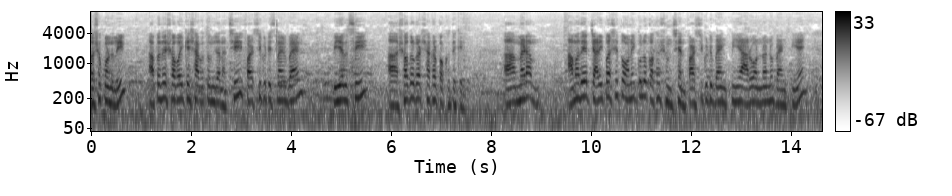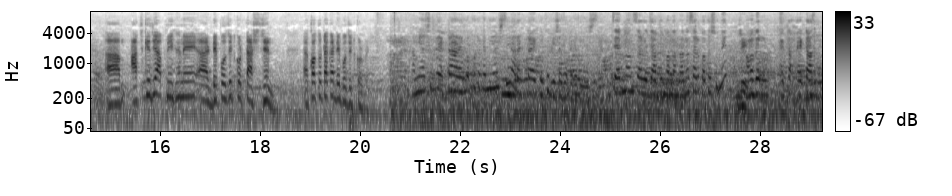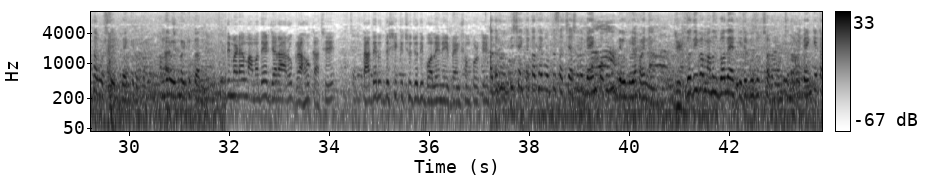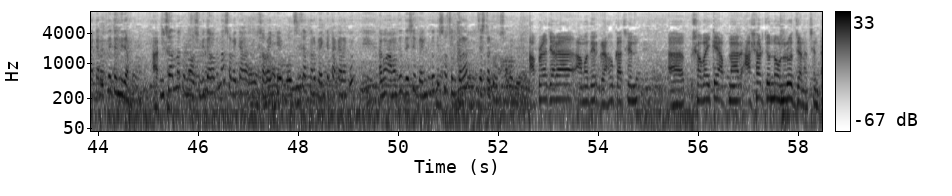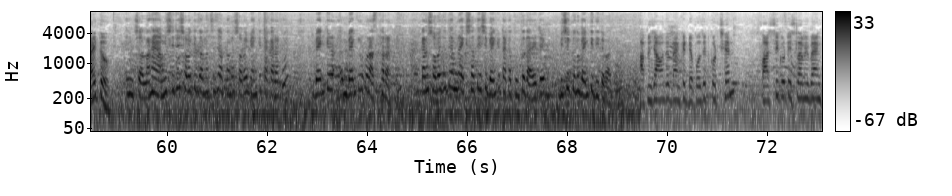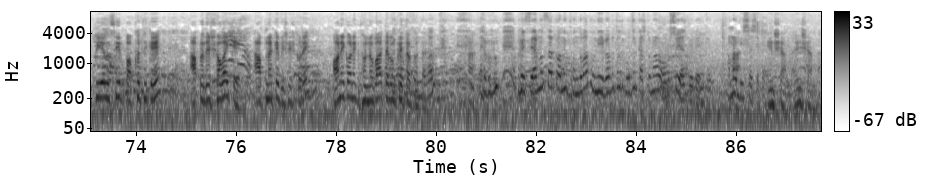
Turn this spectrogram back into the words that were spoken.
দর্শক মন্ডলী, আপনাদের সবাইকে স্বাগতম জানাচ্ছি first security Islami bank PLC Sadarghat শাখার পক্ষ থেকে। ম্যাডাম, আমাদের চারিপাশে তো অনেকগুলো কথা শুনছেন ফার্স্ট সিকিউরিটি ব্যাংক নিয়ে, আরও অন্যান্য ব্যাংক নিয়ে। আজকে যে আপনি এখানে ডিপোজিট করতে আসছেন কত টাকা ডিপোজিট করবেন? আমি আসলে একটা আড়াই লক্ষ টাকা নিয়ে আসছি আর একটা এক লক্ষ বিশ হাজার টাকা নিয়ে আসছি। চেয়ারম্যান স্যার ওই যে আব্দুল মান্নান রানা স্যারের কথা শুনে আমাদের একটা একটা আস্থা বসছে ব্যাংকের উপর। আমাদের ওই ভয়টুকু আমি যদি ম্যাডাম আমাদের যারা আরও গ্রাহক আছে তাদের উদ্দেশ্যে কিছু যদি বলেন এই ব্যাংক সম্পর্কে। তাদের উদ্দেশ্যে একটা কথাই বলতে চাচ্ছি আসলে ব্যাংক কখনো দেউলিয়া হয় না। যদি বা মানুষ বলে আর কি যে গুজব ছড়ানো হচ্ছে তবে ব্যাংকে টাকা রাখলে এটা নিরাপদ। আচ্ছা। ইনশাল্লাহ কোনো অসুবিধা হবে না সবাইকে সবাইকে বলছি যে আপনারা ব্যাংকে টাকা রাখুন এবং আমাদের দেশের ব্যাংকগুলোকে সচল করার চেষ্টা করুন সবাই আপনারা যারা আমাদের গ্রাহক আছেন সবাইকে আপনার আসার জন্য অনুরোধ জানাচ্ছেন তাই তো? ইনশাল্লাহ হ্যাঁ আমি সেটাই সবাইকে জানাচ্ছি যে আপনারা সবাই ব্যাংকে টাকা রাখুন ব্যাংকের ব্যাংকের উপর আস্থা রাখুন। কারণ সবাই যদি আমরা একসাথে এসে ব্যাংকে টাকা তুলতে দাঁড়াই এটা বিষয় কোনো ব্যাংকে দিতে পারবে না। আপনি যে আমাদের ব্যাংকে ডিপোজিট করছেন ফার্স্ট সিকিউরিটি ইসলামী ব্যাংক পিএলসির পক্ষ থেকে আপনাদের সবাইকে আপনাকে বিশেষ করে অনেক অনেক ধন্যবাদ এবং কৃতজ্ঞতা। ধন্যবাদ। এবং ওই চেয়ারম্যান স্যারকে অনেক ধন্যবাদ। উনি এভাবে যদি বোঝেন কাস্টমার অবশ্যই আসবে ব্যাংকে। আমার বিশ্বাস এটা ইনশাআল্লাহ ইনশাআল্লাহ।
